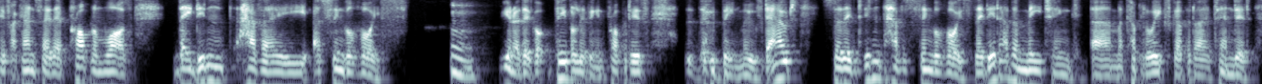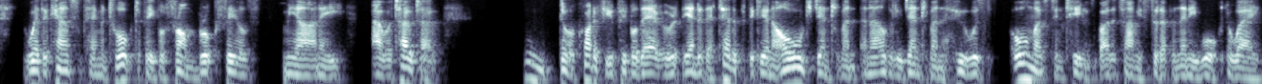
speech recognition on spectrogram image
if I can say, their problem was they didn't have a a single voice. Mm. You know, they've got people living in properties who'd been moved out, so they didn't have a single voice. They did have a meeting um, a couple of weeks ago that I attended, where the council came and talked to people from Brookfields, Meeanee, Awatoto, there were quite a few people there who were at the end of their tether, particularly an old gentleman, an elderly gentleman who was almost in tears by the time he stood up and then he walked away.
